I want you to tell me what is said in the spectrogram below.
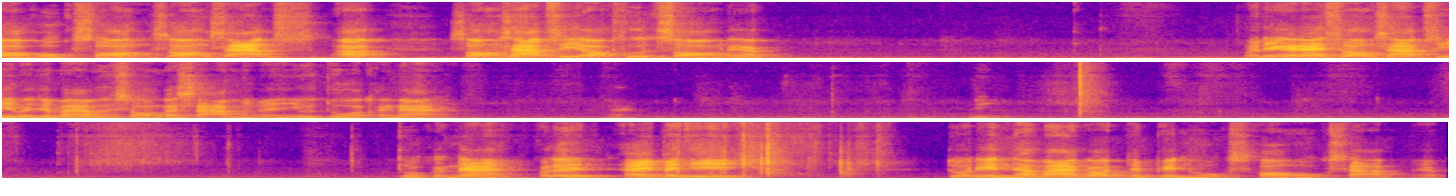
ออกหกสองสองสามอ่าสองสามสี่ออกศูนย์สองนะครับ วันนี้ก็ได้สองสามสี่มันจะมาสองกับสามเห็นไหมอยู่ตัวข้างหน้านี่นี่ ตัวข้างหน้า ก็เลยให้ไปที่ ตัวเด่นถ้ามาก็จะเป็นหกสองหกสามครับ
